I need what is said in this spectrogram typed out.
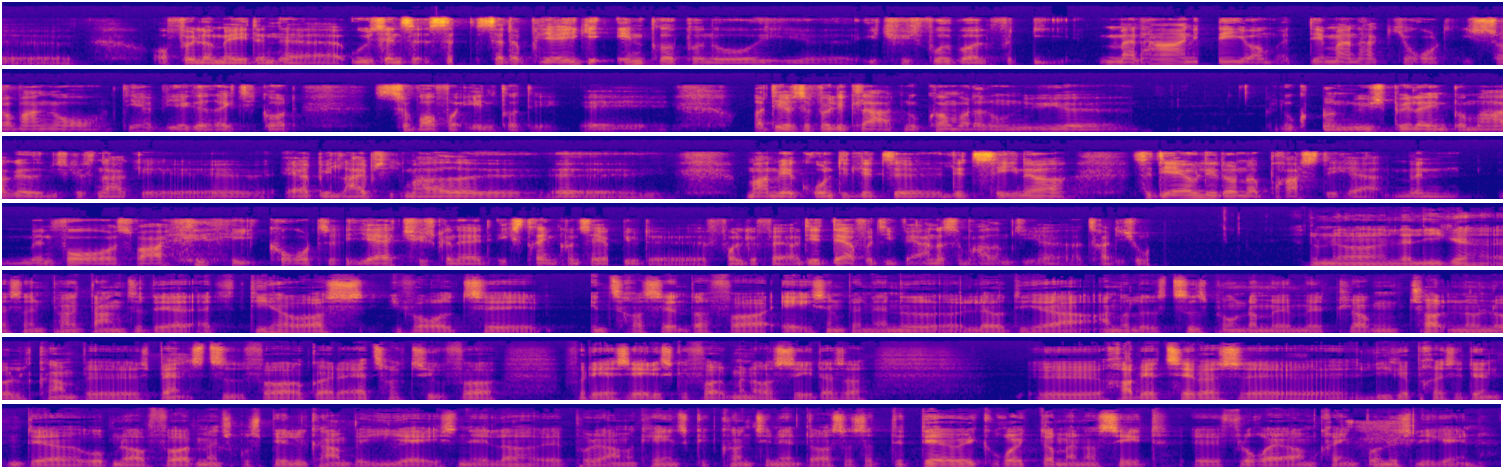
og følger med i den her udsendelse. Så, så der bliver ikke ikke ændret på noget i, øh, i tysk fodbold, fordi man har en idé om, at det, man har gjort i så mange år, det har virket rigtig godt, så hvorfor ændre det? Øh, og det er jo selvfølgelig klart, nu kommer der nogle nye... Øh, nu kommer der nye spillere ind på markedet. Vi skal snakke øh, RB Leipzig meget, øh, øh, meget mere grundigt lidt, øh, lidt senere. Så det er jo lidt under pres det her. Men, men for at svare helt kort, ja, tyskerne er et ekstremt konservativt øh, folkefærd, og det er derfor, de værner så meget om de her traditioner du nævner La Liga, altså en pendant til det, at de har jo også i forhold til interessenter for Asien blandt andet lavet de her anderledes tidspunkter med, med kl. 12.00 kampe spansk tid for at gøre det attraktivt for, for det asiatiske folk, man også set altså øh, Javier Tebas, øh, ligapræsidenten, der åbne op for, at man skulle spille kampe i Asien eller øh, på det amerikanske kontinent også. Altså det, det er jo ikke rygter, man har set øh, florere omkring Bundesligaen.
